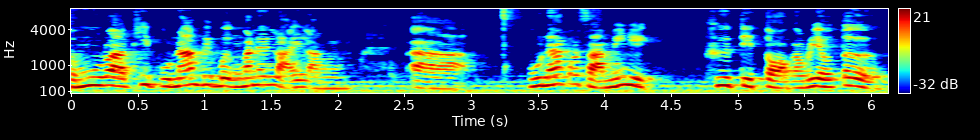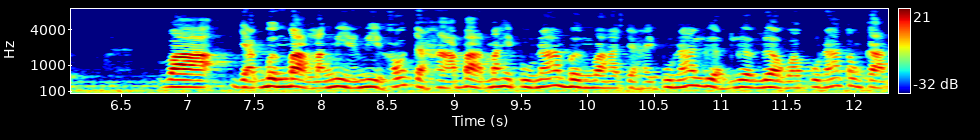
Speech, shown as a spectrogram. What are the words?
สมมุติว่าที่ปูนาไปเบิงมาได้หลายหลังปูนากับสามีนี่คือติดต่อกับเรียลเตอร์ ว่าอยากเบิ่งบ้านหลังนี้หลังนี้เขาจะหาบ้านมาให้ปูนาเบิ่งว่าจะให้ปูนาเลือกเลือกเลือกว่าปูนาต้องการ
